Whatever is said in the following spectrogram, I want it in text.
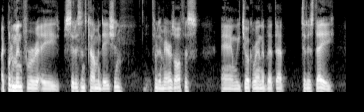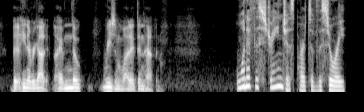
I put him in for a citizen's commendation through the mayor's office, and we joke around about that to this day, but he never got it. I have no reason why that didn't happen. One of the strangest parts of the story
